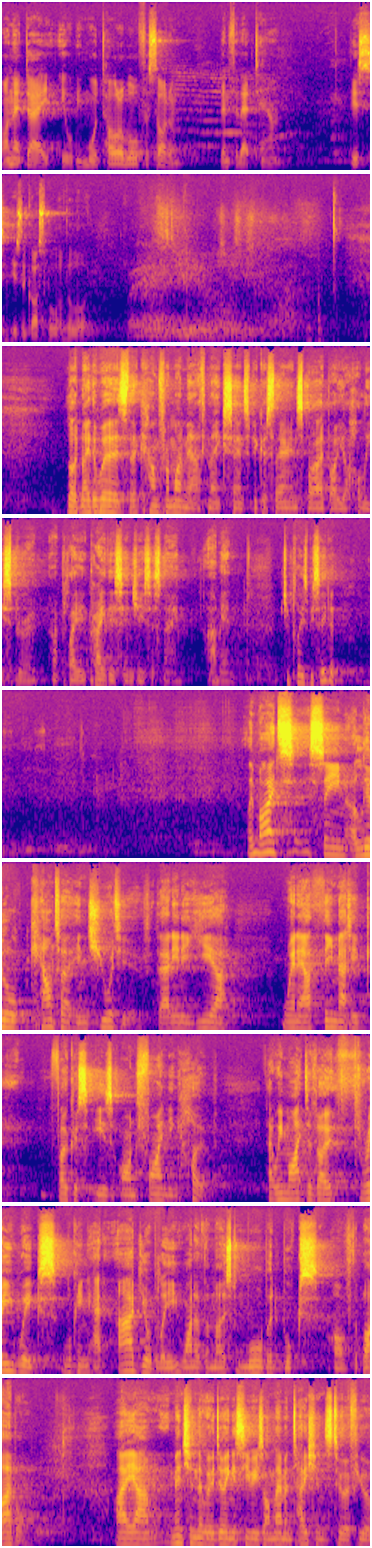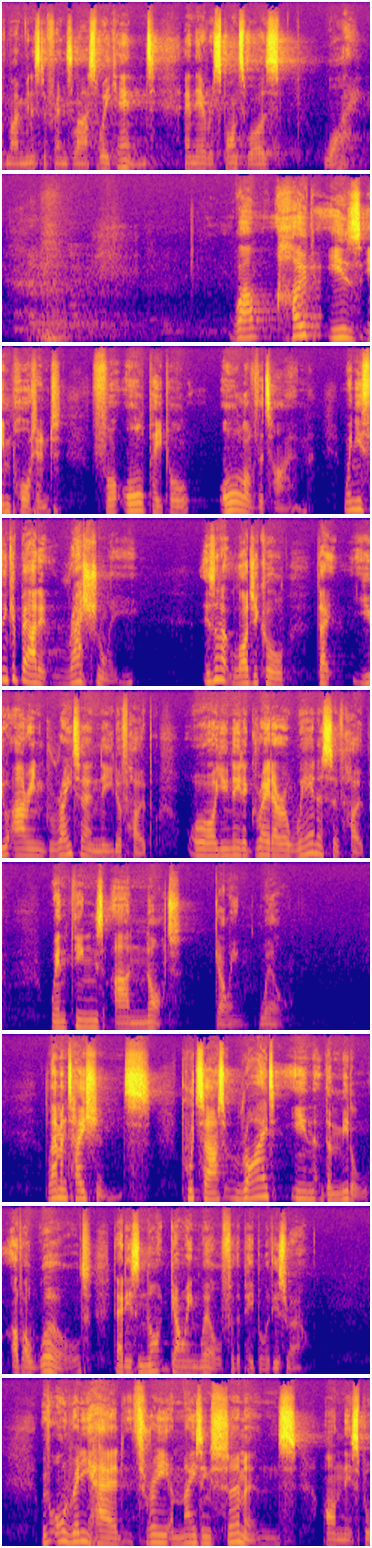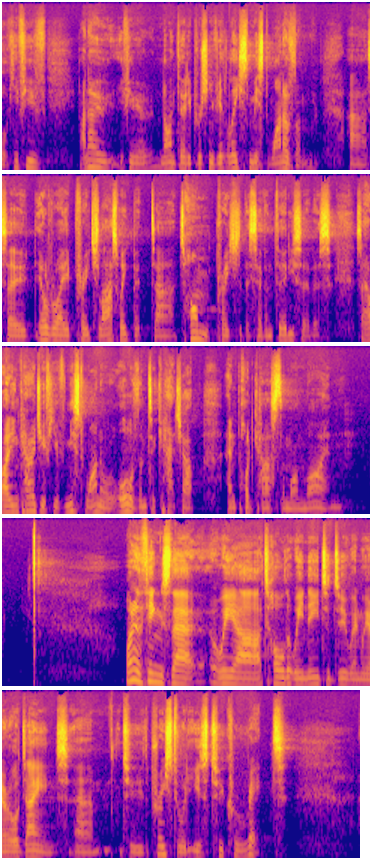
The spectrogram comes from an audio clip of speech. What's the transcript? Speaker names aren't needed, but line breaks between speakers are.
On that day, it will be more tolerable for Sodom than for that town. This is the gospel of the Lord.
Lord, may the words that come from my mouth make sense because they are inspired by your Holy Spirit. I pray, pray this in Jesus' name. Amen. Would you please be seated? It might seem a little counterintuitive that in a year when our thematic focus is on finding hope, that we might devote three weeks looking at arguably one of the most morbid books of the Bible. I um, mentioned that we were doing a series on Lamentations to a few of my minister friends last weekend, and their response was, Why? well, hope is important for all people all of the time. When you think about it rationally, isn't it logical that you are in greater need of hope or you need a greater awareness of hope when things are not going well. Lamentations puts us right in the middle of a world that is not going well for the people of Israel. We've already had three amazing sermons on this book. If you've I know if you're 9:30 Christian, you've at least missed one of them. Uh, so Elroy preached last week, but uh, Tom preached at the 7:30 service. So I'd encourage you, if you've missed one or all of them, to catch up and podcast them online. One of the things that we are told that we need to do when we are ordained um, to the priesthood is to correct.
